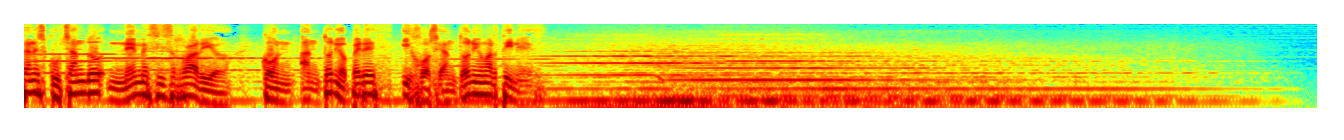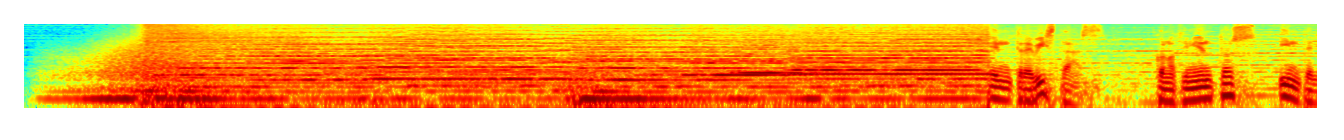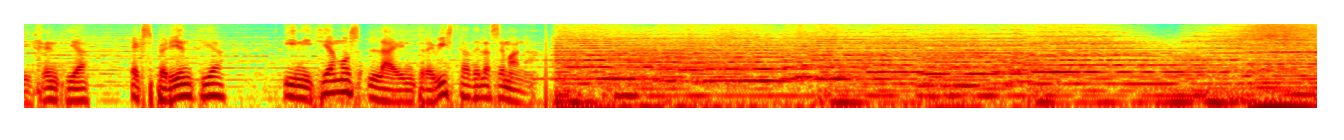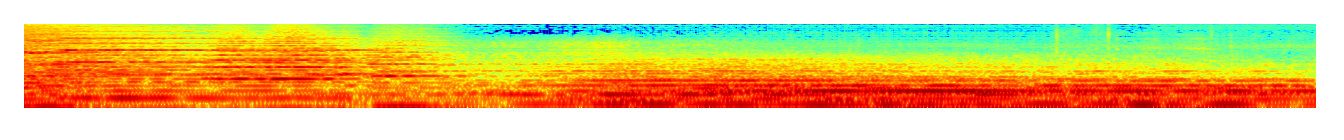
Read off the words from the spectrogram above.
Están escuchando Némesis Radio con Antonio Pérez y José Antonio Martínez. Entrevistas, conocimientos, inteligencia, experiencia iniciamos la entrevista de la semana.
